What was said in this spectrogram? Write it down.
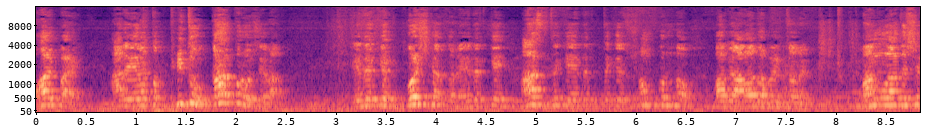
ভয় পায়। আর এরা তো ফিতু কাপুরুষ এরা? এদেরকে পরিষ্কার করে এদেরকে আজ থেকে এদের থেকে সম্পূর্ণ ভাবে আলাদা হয়ে চলে। বাংলাদেশে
